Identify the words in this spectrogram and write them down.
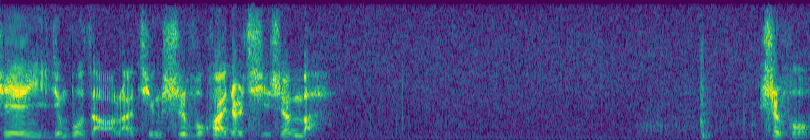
天已经不早了，请师傅快点起身吧。师傅，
